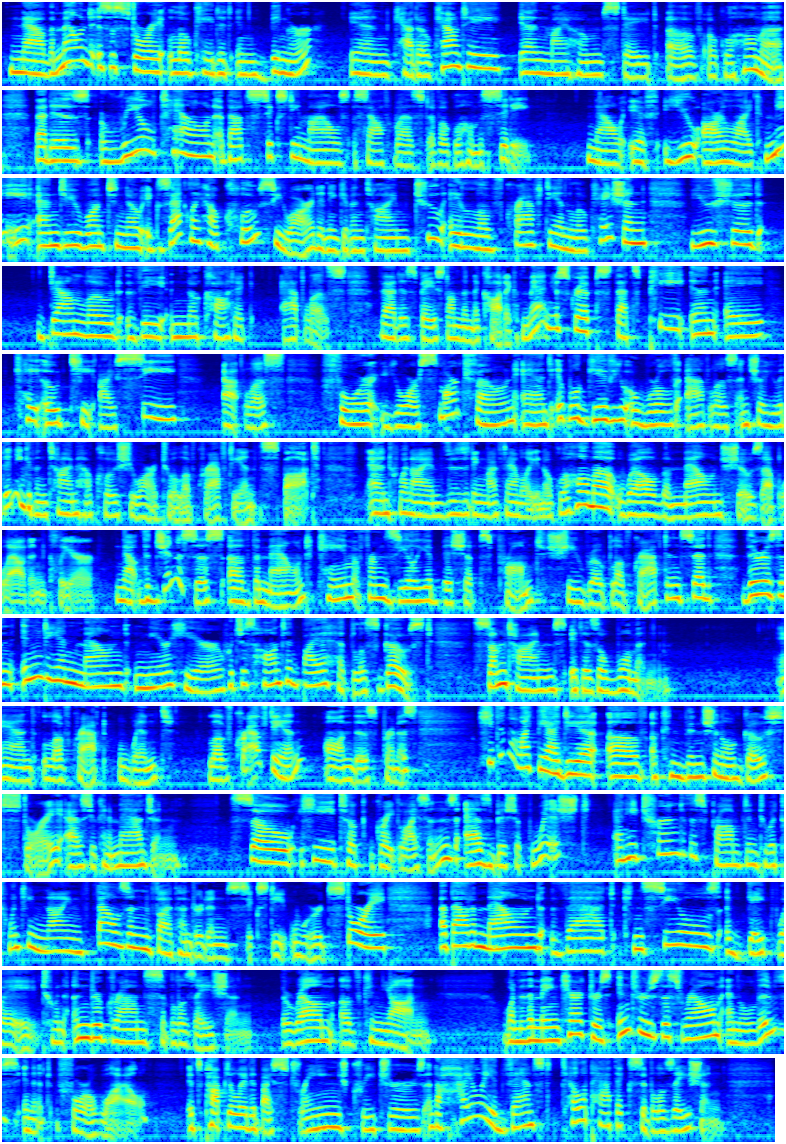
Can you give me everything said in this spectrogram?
Now, The Mound is a story located in Binger, in Caddo County in my home state of Oklahoma. That is a real town about 60 miles southwest of Oklahoma City. Now, if you are like me and you want to know exactly how close you are at any given time to a Lovecraftian location, you should download the Pnakotic Atlas. That is based on the Pnakotic manuscripts. That's P N A K O T I C atlas for your smartphone and it will give you a world atlas and show you at any given time how close you are to a Lovecraftian spot. And when I am visiting my family in Oklahoma, well, the mound shows up loud and clear. Now, the genesis of the mound came from Zelia Bishop's prompt. She wrote Lovecraft and said, There is an Indian mound near here which is haunted by a headless ghost. Sometimes it is a woman and Lovecraft went Lovecraftian on this premise. He didn't like the idea of a conventional ghost story, as you can imagine. So he took great license, as Bishop wished, and he turned this prompt into a 29,560 word story about a mound that conceals a gateway to an underground civilization, the realm of K'n-yan. One of the main characters enters this realm and lives in it for a while. It's populated by strange creatures and a highly advanced telepathic civilization.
